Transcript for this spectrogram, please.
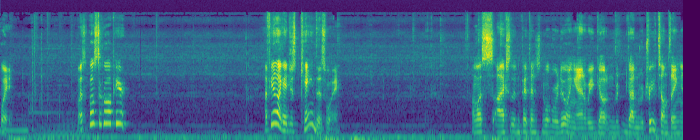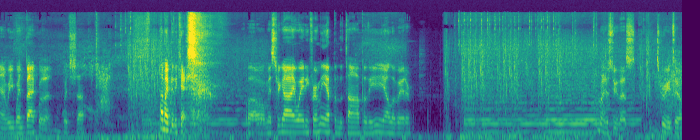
wait. Am I supposed to go up here? I feel like I just came this way. Unless I actually didn't pay attention to what we were doing and we got and, got and retrieved something and we went back with it, which uh, that might be the case. Hello, Mr. Guy waiting for me up in the top of the elevator. I'm gonna just do this. Screw you too.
